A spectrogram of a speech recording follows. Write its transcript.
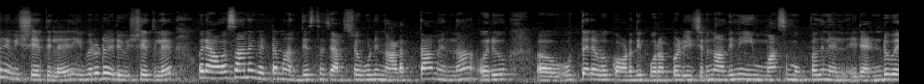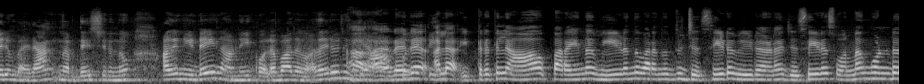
ഒരു വിഷയത്തിൽ ഇവരുടെ ഒരു വിഷയത്തിൽ ഒരു അവസാന ഘട്ട മധ്യസ്ഥ ചർച്ച കൂടി നടത്താമെന്ന ഒരു ഉത്തരവ് കോടതി പുറപ്പെടുവിച്ചിരുന്നു. അതിന് ഈ മാസം മുപ്പതിന് രണ്ടുപേരും വരാൻ നിർദ്ദേശിച്ചിരുന്നു. അതിനിടയിലാണ് ഈ കൊലപാതകം. അതായത് ഒരു അതായത് അല്ല ഇത്തരത്തിൽ ആ പറയുന്ന വീടെന്ന് പറയുന്നത് ജെസ്സിയുടെ വീടാണ്. ജെസ്സിയുടെ സ്വർണം കൊണ്ട്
